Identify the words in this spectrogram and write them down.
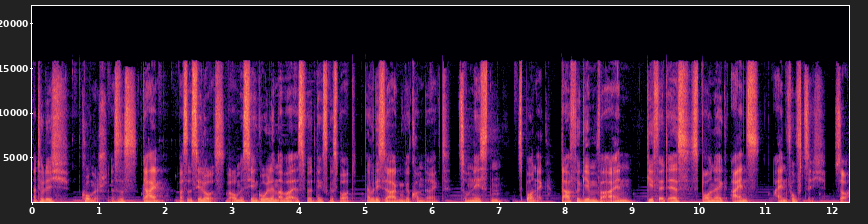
natürlich komisch. Es ist geheim. Was ist hier los? Warum ist hier ein Golem, aber es wird nichts gespawnt? Dann würde ich sagen, wir kommen direkt zum nächsten Spawn-Egg. Dafür geben wir ein GIF.S SpawnEgg 151. So,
